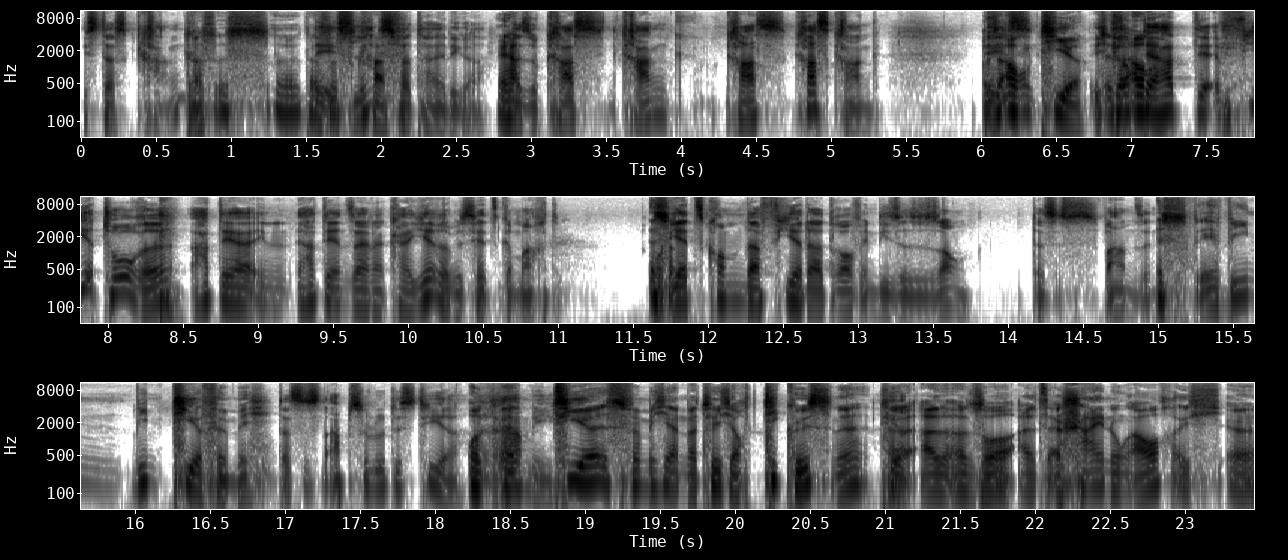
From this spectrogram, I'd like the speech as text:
ist das krank? Das ist, äh, das Der ist ist krass. Linksverteidiger. Ja. Also krass, krank, krass, krass krank. Das Der ist auch ein Tier. Ich Ist glaube, der hat der, vier Tore hat der, in, hat der in seiner Karriere bis jetzt gemacht. Ist- Und jetzt kommen da vier da drauf in diese Saison. Das ist Wahnsinn. ist wie ein, wie ein Tier für mich. Das ist ein absolutes Tier. Und äh, Rami. Tier ist für mich ja natürlich auch Tikus, ne? Tier, Ja. Also als Erscheinung auch. Ich äh,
